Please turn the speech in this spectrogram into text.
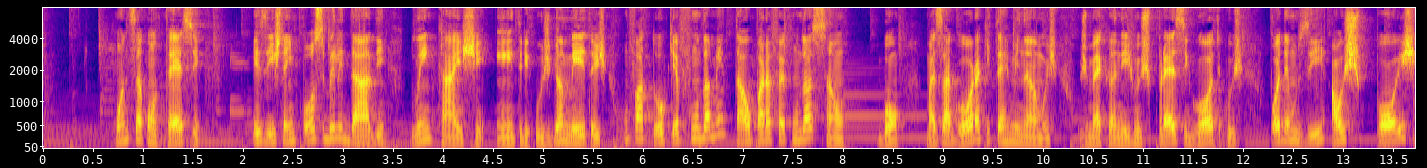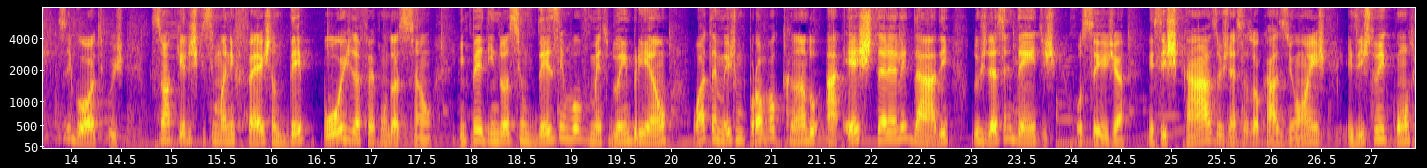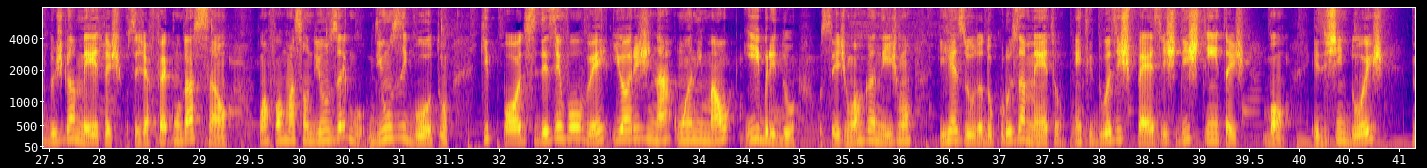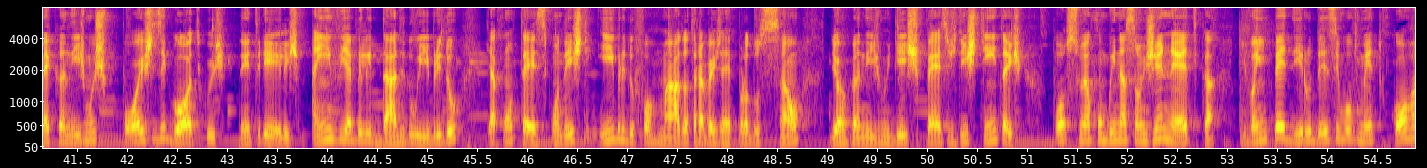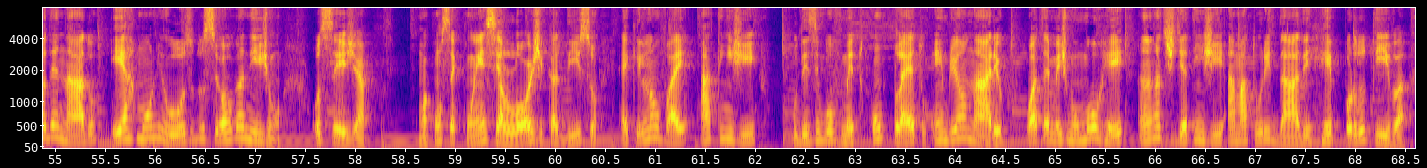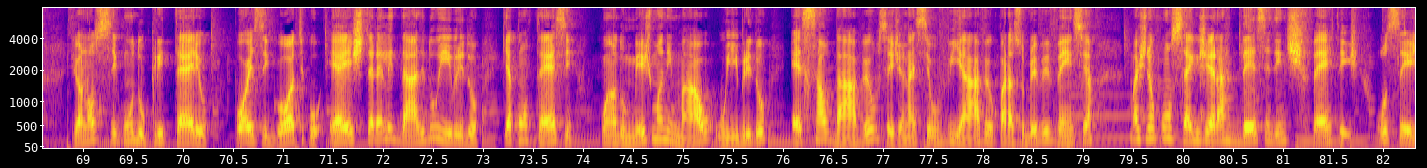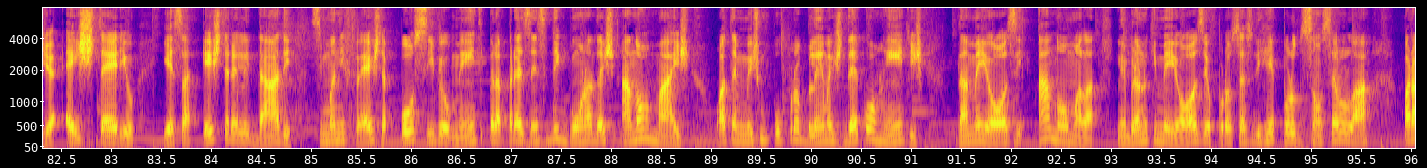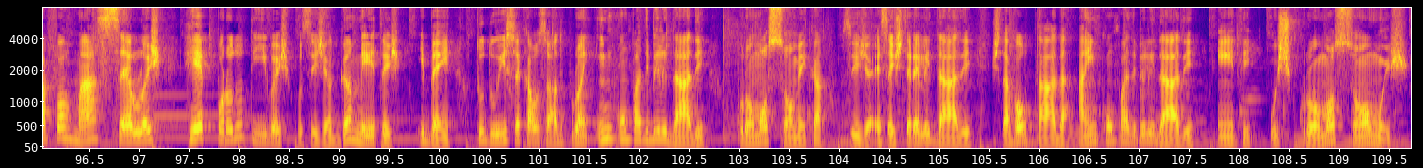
quando isso acontece, existe a impossibilidade do encaixe entre os gametas, um fator que é fundamental para a fecundação. Bom, mas agora que terminamos os mecanismos pré-zigóticos, podemos ir aos pós-zigóticos, que são aqueles que se manifestam depois da fecundação, impedindo assim o desenvolvimento do embrião ou até mesmo provocando a esterilidade dos descendentes. Ou seja, nesses casos, nessas ocasiões, existe o um encontro dos gametas, ou seja, a fecundação, com a formação de um, de um zigoto, que pode se desenvolver e originar um animal híbrido, ou seja, um organismo que resulta do cruzamento entre duas espécies distintas. Bom, existem dois mecanismos pós-zigóticos, dentre eles a inviabilidade do híbrido, que acontece quando este híbrido formado através da reprodução de organismos de espécies distintas possui uma combinação genética que vai impedir o desenvolvimento coordenado e harmonioso do seu organismo. Ou seja, uma consequência lógica disso é que ele não vai atingir o desenvolvimento completo embrionário ou até mesmo morrer antes de atingir a maturidade reprodutiva. Já o nosso segundo critério pós-zigótico é a esterilidade do híbrido, que acontece quando o mesmo animal, o híbrido, é saudável, ou seja, nasceu viável para a sobrevivência, mas não consegue gerar descendentes férteis, ou seja, é estéril, e essa esterilidade se manifesta possivelmente pela presença de gônadas anormais, ou até mesmo por problemas decorrentes da meiose anômala. Lembrando que meiose é o processo de reprodução celular para formar células reprodutivas, ou seja, gametas. E bem, tudo isso é causado por uma incompatibilidade cromossômica, ou seja, essa esterilidade está voltada à incompatibilidade entre os cromossomos.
